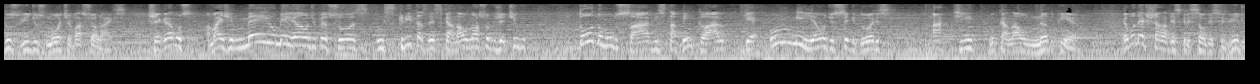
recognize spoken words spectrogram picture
dos vídeos motivacionais. Chegamos a mais de meio milhão de pessoas inscritas nesse canal. Nosso objetivo, todo mundo sabe, está bem claro, que é um milhão de seguidores aqui no canal Nando Pinheiro. Eu vou deixar na descrição desse vídeo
